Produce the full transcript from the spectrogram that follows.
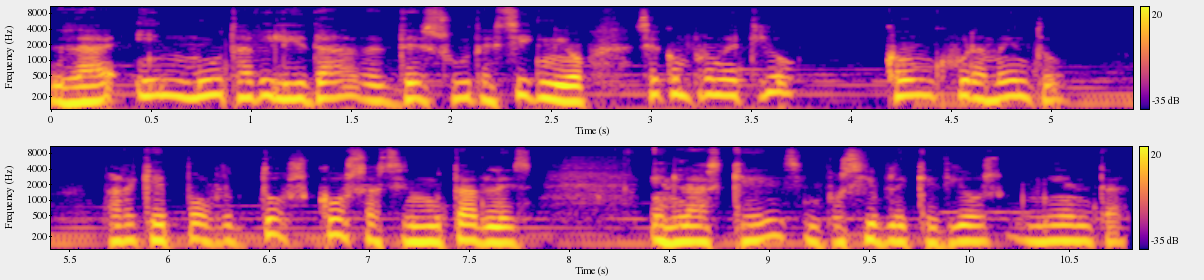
la inmutabilidad de su designio, se comprometió con juramento para que por dos cosas inmutables en las que es imposible que Dios mienta,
